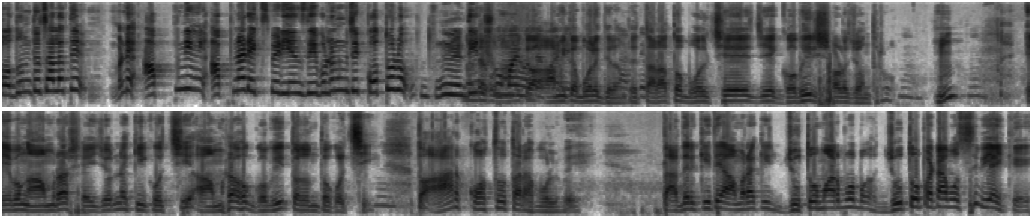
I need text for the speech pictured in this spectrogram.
তদন্ত চালাতে মানে আপনি আপনার এক্সপেরিয়েন্স দিয়ে বলুন যে কত দিন সময় আমি তো আমি তো বলে দিলাম যে তারা তো বলছে যে গভীর ষড়যন্ত্র। হুম? এবং আমরা সেই জন্য কি করছি? আমরাও গভীর তদন্ত করছি। তো আর কত তারা বলবে? তাদের কিতে আমরা কি জুতো মারবো জুতো পাঠাবো সিবিআইকে?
